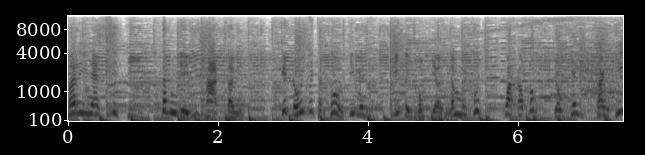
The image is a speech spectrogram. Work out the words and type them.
Marina City, tâm điểm hạ tầng, kết nối với thành phố Hồ Chí Minh chỉ từ 1 giờ 50 phút qua cao tốc dầu dây Phan Thiết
